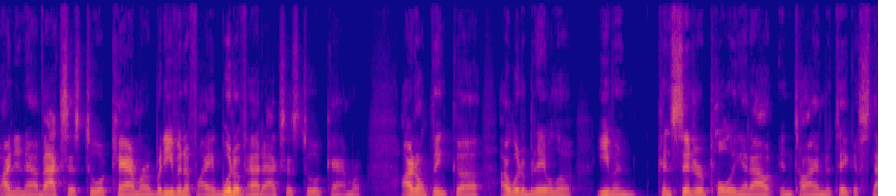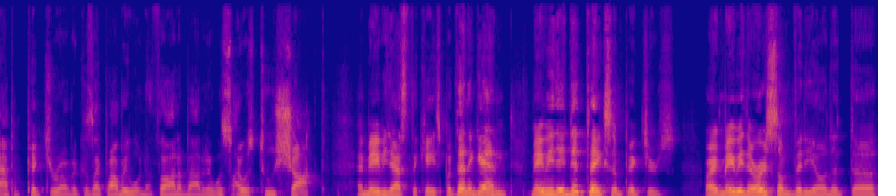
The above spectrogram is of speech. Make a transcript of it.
I didn't have access to a camera, but even if I would have had access to a camera, I don't think uh, I would have been able to even consider pulling it out in time to take a snap a picture of it because I probably wouldn't have thought about it. It was I was too shocked, and maybe that's the case. But then again, maybe they did take some pictures, right? Maybe there is some video that. Uh,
